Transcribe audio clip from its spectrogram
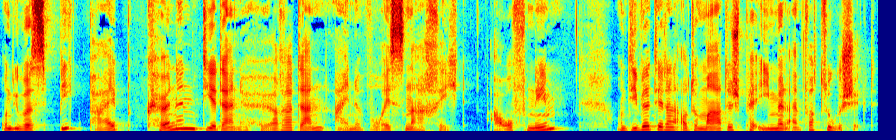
Und über Speakpipe können dir deine Hörer dann eine Voice-Nachricht aufnehmen und die wird dir dann automatisch per E-Mail einfach zugeschickt.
